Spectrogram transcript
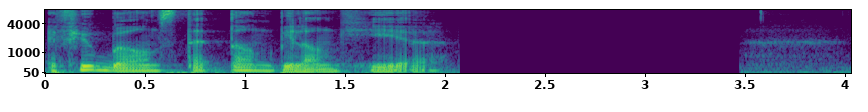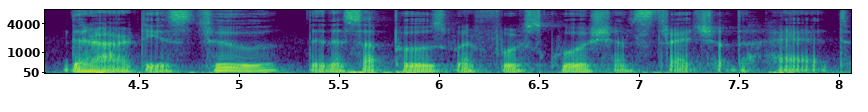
a few bones that don't belong here. There are these two that I suppose were for squish and stretch of the head.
